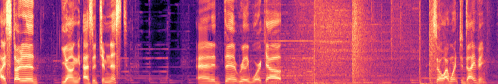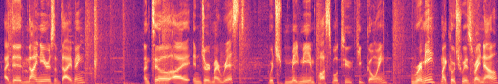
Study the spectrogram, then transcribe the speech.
I started young as a gymnast and it didn't really work out. So I went to diving. I did nine years of diving until I injured my wrist, which made me impossible to keep going. Remy, my coach who is right now,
